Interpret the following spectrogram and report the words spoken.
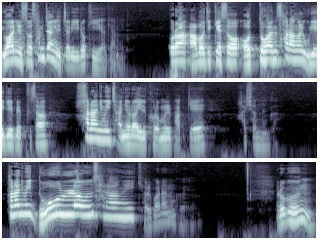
요한일서 3장 1절이 이렇게 이야기합니다. 보라 아버지께서 어떠한 사랑을 우리에게 베푸사 하나님의 자녀라 일컬음을 받게 하셨는가. 하나님의 놀라운 사랑의 결과라는 거예요. 여러분,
